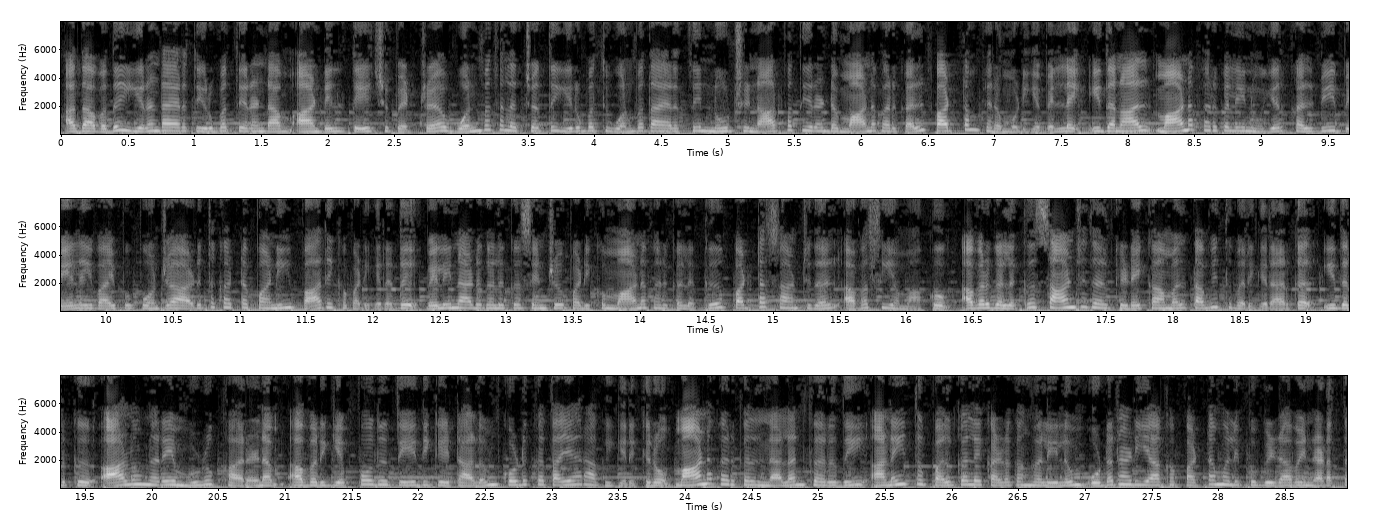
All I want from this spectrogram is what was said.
அதாவது இரண்டாயிரத்தி இருபத்தி இரண்டாம் ஆண்டில் தேர்ச்சி பெற்ற ஒன்பது லட்சத்து இருபத்தி ஒன்பதாயிரத்தி நூற்றி நாற்பத்தி இரண்டு மாணவர்கள் பட்டம் பெற முடியவில்லை. இதனால் மாணவர்களின் உயர்கல்வி வேலைவாய்ப்பு போன்ற அடுத்த கட்ட பணி பாதிக்கப்படுகிறது. வெளிநாடுகளுக்கு சென்று படிக்கும் மாணவர்களுக்கு பட்ட சான்றிதழ் அவசியமாகும். அவர்களுக்கு சான்றிதழ் கிடைக்காமல் தவித்து வருகிறார்கள். இதற்கு ஆளுநரே முழு காரணம். அவர் எப்போது தேதி கேட்டாலும் கொடுக்க தயாராக இருக்கிறோம். மாணவர்கள் நலன் கருதி அனைத்து பல்கலைக்கழகங்களிலும் உடனடியாக பட்டமளிப்பு விழாவை நடத்த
